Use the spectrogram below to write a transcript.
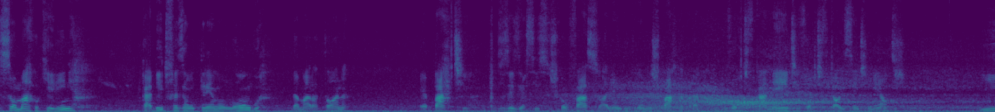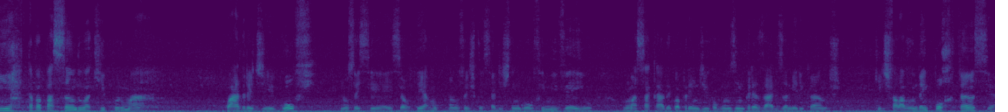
sou Marco Querini, acabei de fazer um treino longo da maratona, é parte dos exercícios que eu faço, além do treino Esparta, para fortificar a mente, fortificar os sentimentos. E estava passando aqui por uma quadra de golfe, não sei se esse é o termo, porque eu não sou especialista em golfe, e me veio uma sacada que eu aprendi com alguns empresários americanos, que eles falavam da importância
